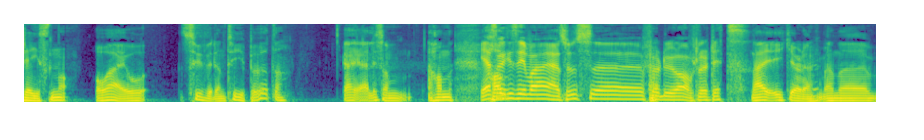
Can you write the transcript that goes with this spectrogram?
Jason òg er jo suveren type, vet du. Jeg, jeg liksom Han, Jeg skal han ikke si hva jeg syns uh, før du har avslørt ditt. Nei, ikke gjør det, men uh,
